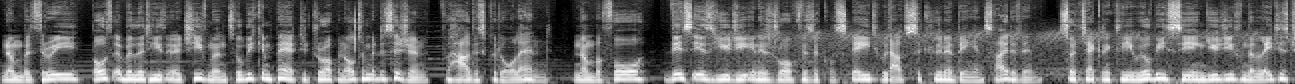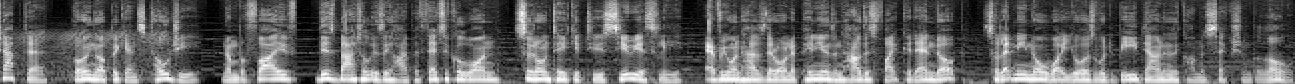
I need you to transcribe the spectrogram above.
Number 3, both abilities and achievements will be compared to draw up an ultimate decision for how this could all end. Number 4, this is Yuji in his raw physical state without Sukuna being inside of him, so technically we'll be seeing Yuji from the latest chapter going up against Toji. Number 5, this battle is a hypothetical one, so don't take it too seriously. Everyone has their own opinions on how this fight could end up, so let me know what yours would be down in the comments section below.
